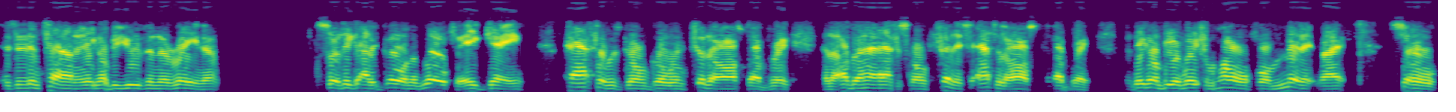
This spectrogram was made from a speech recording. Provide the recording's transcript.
is in town, and they're gonna be using the arena. So they got to go on the road for eight games. Half of it's gonna go into the All Star break, and the other half is gonna finish after the All Star break. But they're gonna be away from home for a minute, right? So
